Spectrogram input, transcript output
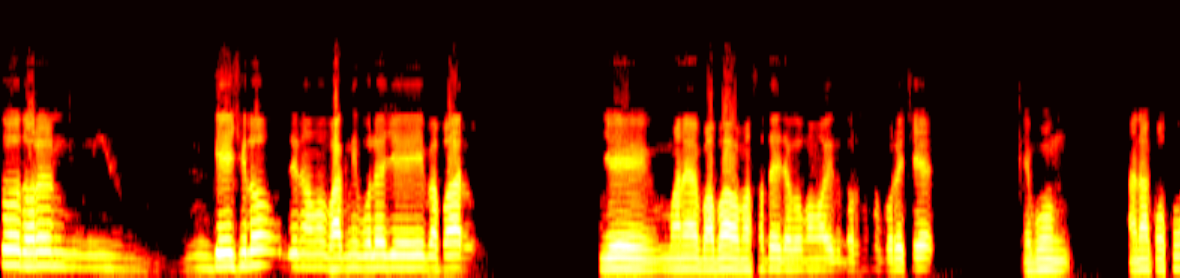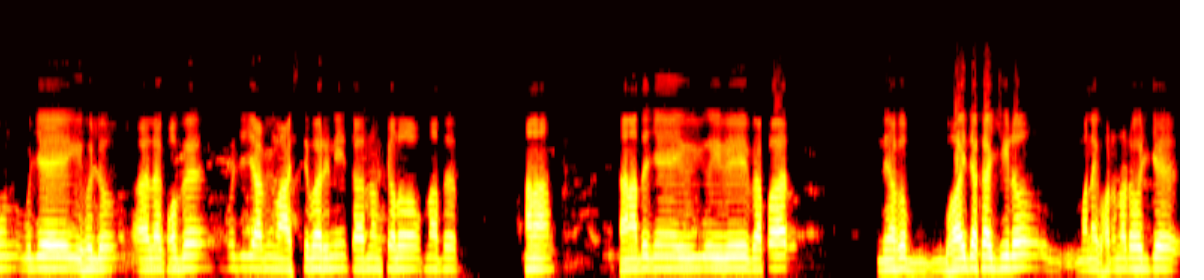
তো ধরেন, গিয়েছিল, যে আমার ভাগ্নি বলে যে, এই ব্যাপার, যে মানে বাবা আমার সাথে মামা এই দর্শন করেছে, এবং আনা কখন বুঝে ই হলো আনা কবে? বুঝি যে, আমি আসতে পারিনি, তার নাম চলো আপনাদের থানা। থানাতে যে, এই- ব্যাপার ভয় দেখাচ্ছিল মানে ঘটনাটা হচ্ছে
